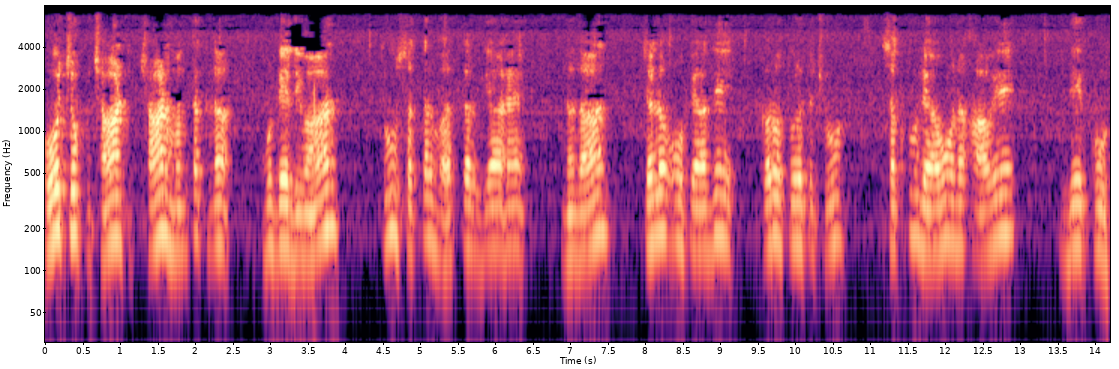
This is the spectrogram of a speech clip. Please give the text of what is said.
ਹੋ ਚੁੱਪ ਛਾਂਟ, ਛਾਣ ਮੰਤਕ ਨਾ। ਬੁੱਢੇ ਦੀਵਾਨ, ਤੂੰ 70 72 ਗਿਆ ਹੈ। ਨਦਾਨ, ਚਲੋ ਉਹ ਪਿਆਦੇ, ਕਰੋ ਤੁਰਤ ਛੂਟ। ਸਕੂ ਲਿਆਵੋ ਨਾ ਆਵੇ। ਦੇ ਕੂਟ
